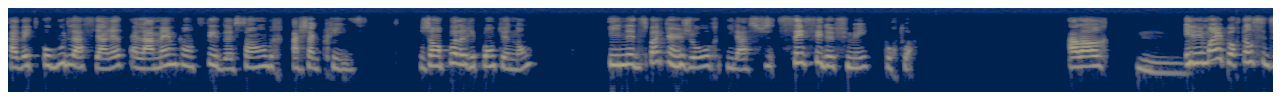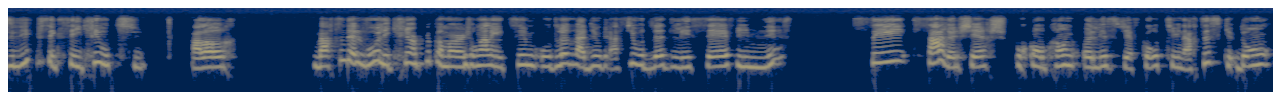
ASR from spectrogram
avec au bout de la cigarette la même quantité de cendre à chaque prise. Jean-Paul répond que non. Il ne dit pas qu'un jour, il a cessé de fumer pour toi. Alors, hmm. élément important aussi du livre, c'est que c'est écrit au-dessus. Alors, Martine Delvaux l'écrit un peu comme un journal intime, au-delà de la biographie, au-delà de l'essai féministe. C'est sa recherche pour comprendre Hollis Jeffcoat, qui est une artiste dont,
